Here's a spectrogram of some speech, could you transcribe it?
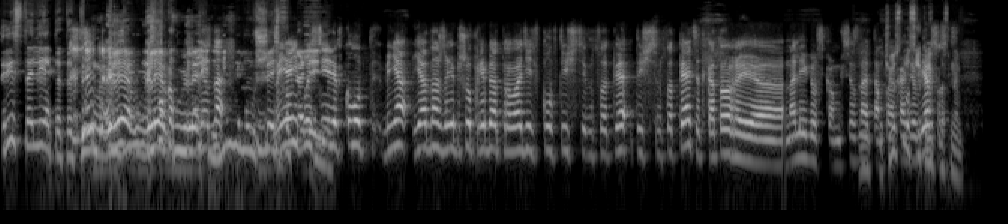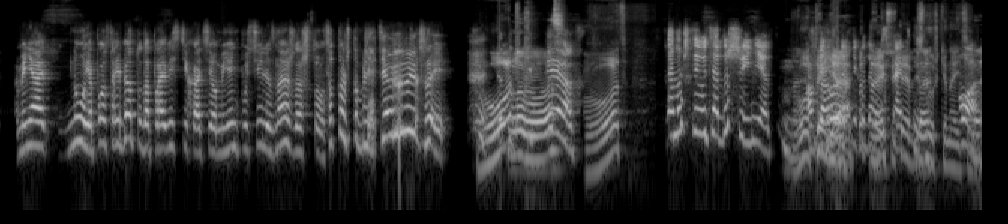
300 лет, это ты, Глеб, Глеб, да. минимум 6 Меня не пустили в клуб. Меня, я однажды решил ребят проводить в клуб 1705, 1705 это который э, на Лиговском, все знают, там Чувствовал проходил Версус. Меня, ну, я просто ребят туда провести хотел, меня не пустили, знаешь, за что? За то, что, блядь, я рыжий! Вот, Ну вот. Нет! вот, Потому что у тебя души нет. вот А и второй я раз никуда пускать. тебя веснушки найти. О,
